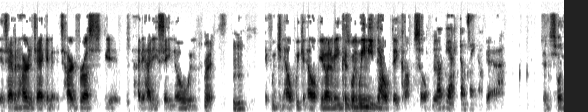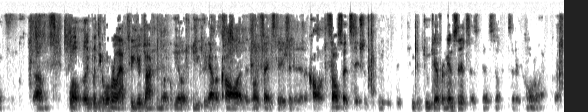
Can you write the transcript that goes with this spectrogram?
is having a heart attack and it's hard for us. yeah, How do, how do you say no? And Right. Mhm. if we can help, we can help, you know what I mean? Because when we need the help, they come, so. Oh, Yeah, don't say no. And just one, um, well, like with the overlap too, you're talking about, you know, like you could have a call on the north side station and then a call on the south side station. Two- Two different incidences, that's still considered overlap. correct?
